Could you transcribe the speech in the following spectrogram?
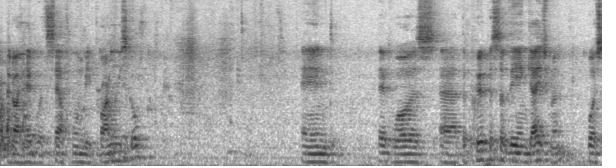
that I had with South Hornby Primary School. And it was, uh, the purpose of the engagement was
